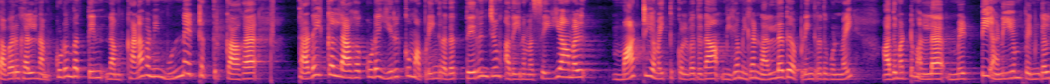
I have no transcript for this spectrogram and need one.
தவறுகள் நம் குடும்பத்தின் நம் கணவனின் முன்னேற்றத்திற்காக தடைக்கல்லாக கூட இருக்கும் அப்படிங்கிறத தெரிஞ்சும் அதை நம்ம செய்யாமல் மாற்றி அமைத்து கொள்வது தான் மிக மிக நல்லது அப்படிங்கிறது உண்மை. அது மட்டும் அல்ல மெட்டி அணியும் பெண்கள்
